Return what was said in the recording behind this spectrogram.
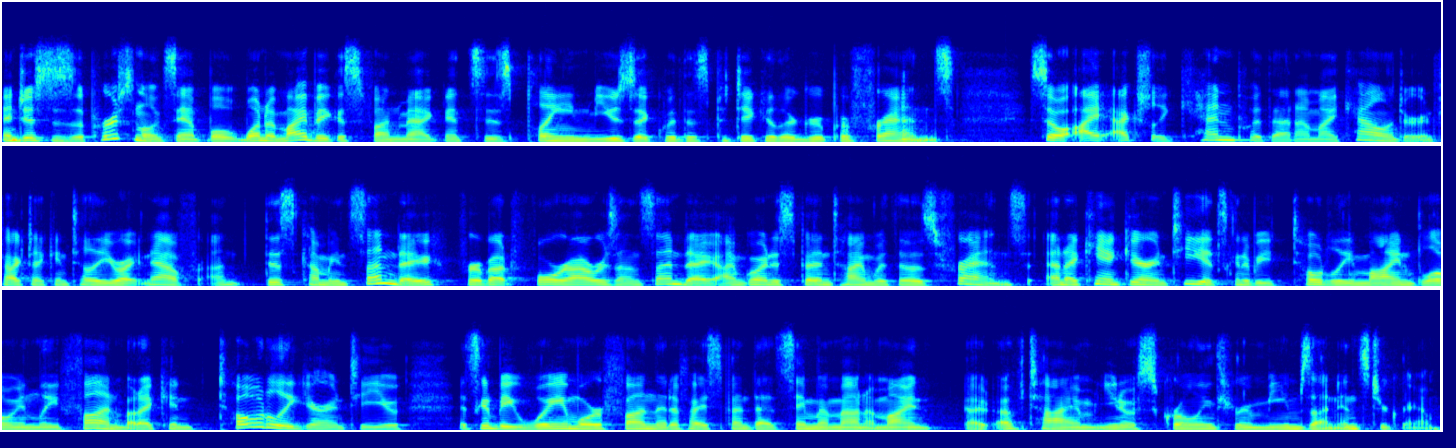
And just as a personal example, one of my biggest fun magnets is playing music with this particular group of friends. So I actually can put that on my calendar. In fact, I can tell you right now, on this coming Sunday, for about four hours on Sunday, I'm going to spend time with those friends. And I can't guarantee it's going to be totally mind blowingly fun, but I can totally guarantee you it's going to be way more fun than if I spent that same amount of, mind, uh, of time, you know, scrolling through memes on Instagram.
